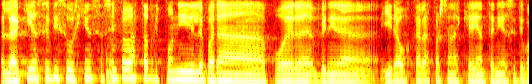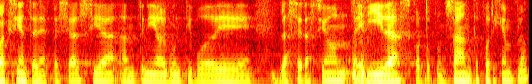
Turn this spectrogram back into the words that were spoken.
Aquí el servicio de urgencia siempre va a estar disponible para poder venir a ir a buscar a las personas que hayan tenido ese tipo de accidentes, en especial si han tenido algún tipo de laceración, heridas cortopunzantes, por ejemplo.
